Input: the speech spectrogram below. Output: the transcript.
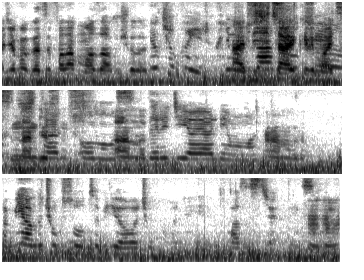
Acaba gazı falan mı azalmış olabilir? Yok yok hayır. Klima Ha, güzel dijital soğutuyor, klima açısından dijital diyorsunuz. olmaması, Anladım. dereceyi ayarlayamamak. Anladım. Ha, bir anda çok soğutabiliyor hava çok hani fazla sıcak Hı hı.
